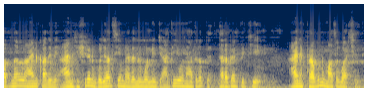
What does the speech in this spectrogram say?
పద్నాలుగులో ఆయన కాదని ఆయన శిష్యుడైన గుజరాత్ సీఎం నరేంద్ర మోడీని జాతీయ నేతగా తెరపేరు తెచ్చి ఆయన ప్రభును మసకబార్చింది.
